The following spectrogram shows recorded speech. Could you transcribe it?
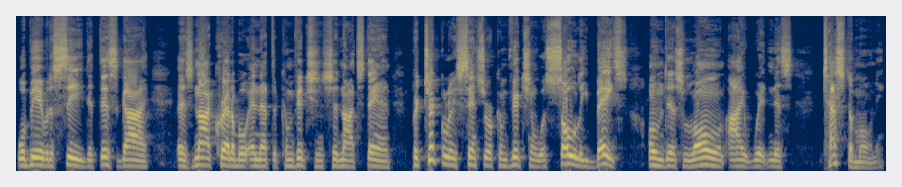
will be able to see that this guy is not credible and that the conviction should not stand, particularly since your conviction was solely based on this lone eyewitness testimony.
